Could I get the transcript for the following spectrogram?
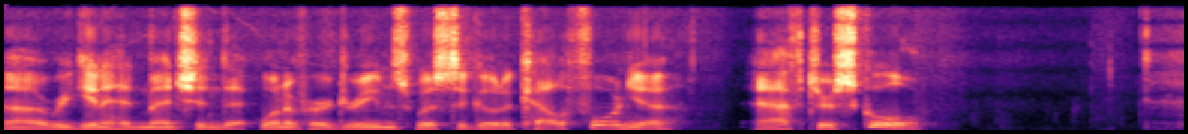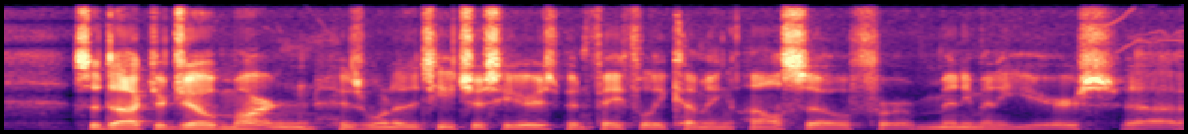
uh, Regina had mentioned that one of her dreams was to go to California after school. So Dr. Joe Martin, who's one of the teachers here, has been faithfully coming also for many, many years, uh,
